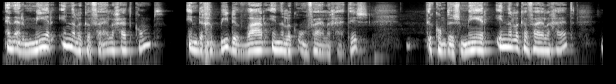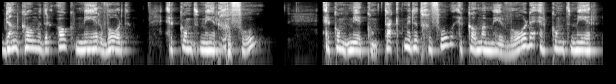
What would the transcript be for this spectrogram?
en er meer innerlijke veiligheid komt in de gebieden waar innerlijke onveiligheid is, er komt dus meer innerlijke veiligheid, dan komen er ook meer woorden. Er komt meer gevoel. Er komt meer contact met het gevoel. Er komen meer woorden. Er komt meer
